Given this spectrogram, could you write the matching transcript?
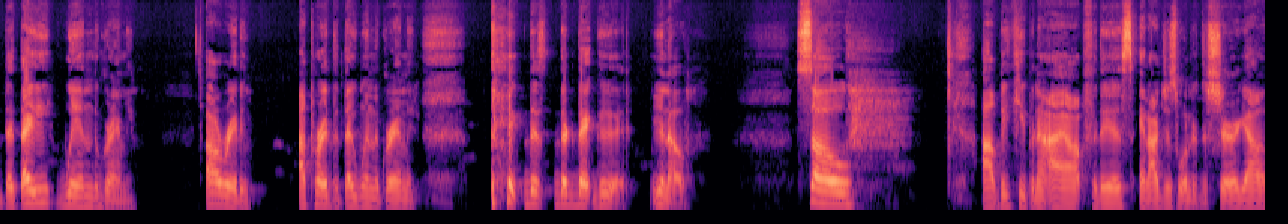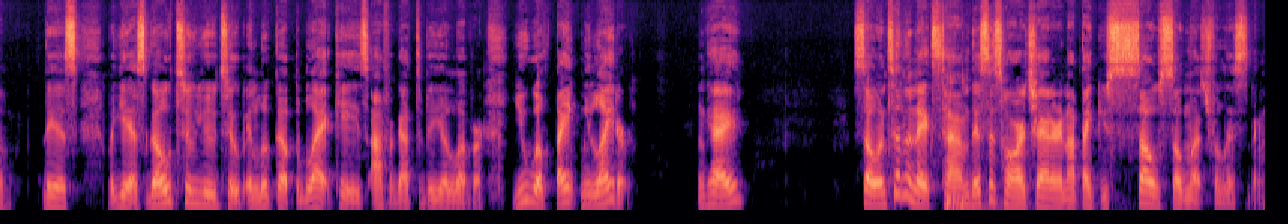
that they win the Grammy. Already. I pray that they win the Grammy. this, they're that good, you know. So I'll be keeping an eye out for this, and I just wanted to share y'all this. But yes, go to YouTube and look up the Black Keys. I forgot to be your lover. You will thank me later. Okay. So until the next time, this is Hard Chatter, and I thank you so, so much for listening.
